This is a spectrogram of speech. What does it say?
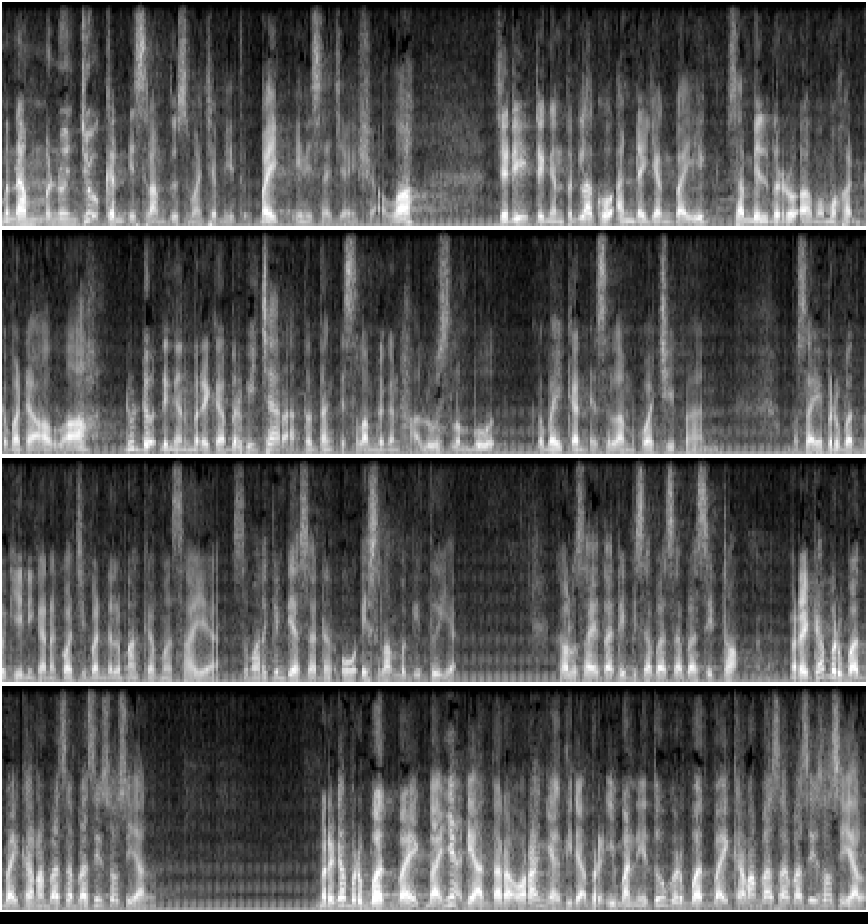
menunjukkan Islam itu semacam itu. Baik, ini saja insya Allah. Jadi dengan perilaku anda yang baik, sambil berdoa memohon kepada Allah, duduk dengan mereka berbicara tentang Islam dengan halus, lembut, kebaikan Islam, kewajiban. Saya berbuat begini karena kewajiban dalam agama saya. Semakin dia sadar, oh Islam begitu ya. Kalau saya tadi bisa basa-basi tok. Mereka berbuat baik karena basa-basi sosial. Mereka berbuat baik, banyak di antara orang yang tidak beriman itu berbuat baik karena basa-basi sosial.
